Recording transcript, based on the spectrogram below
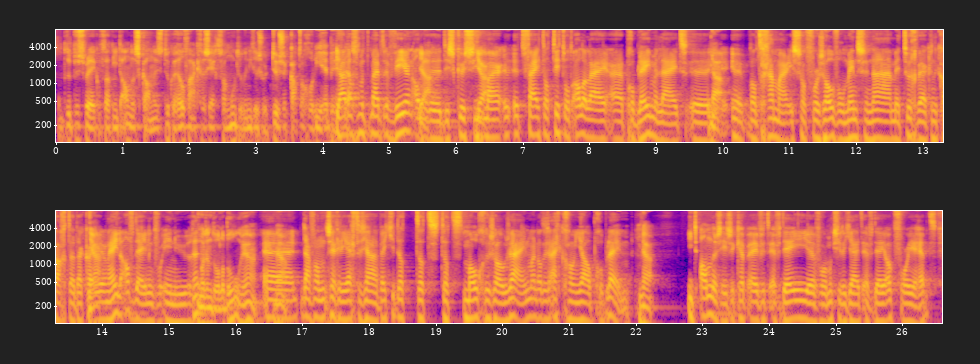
om te bespreken of dat niet anders kan. Er is natuurlijk heel vaak gezegd van moeten we niet een soort tussencategorie hebben. Ja, dat is wat mij betreft weer een andere Ja. discussie. Ja. Maar het feit dat dit tot allerlei eh, problemen leidt. want ga maar eens zo voor zoveel mensen na met terugwerkende krachten. Daar kan je een hele afdeling voor inhuren. Met een dolle boel, ja. Ja. Daarvan zeggen die rechters, ja, weet je, dat, dat, dat mogen zo zijn. Maar dat is eigenlijk gewoon jouw probleem. ja. Iets anders is, ik heb even het FD eh, voor me. Ik zie dat jij het FD ook voor je hebt.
